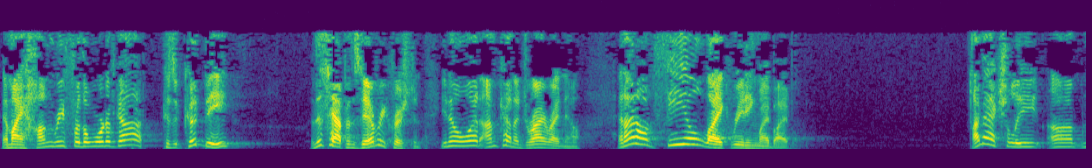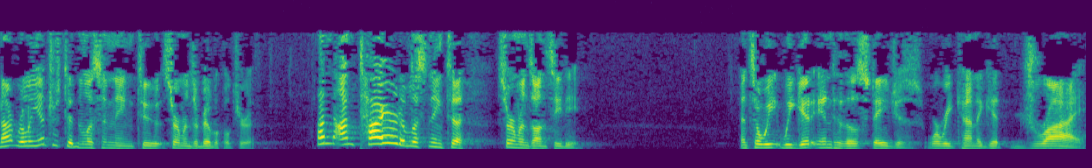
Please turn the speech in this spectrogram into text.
Am I hungry for the Word of God? Because it could be. And this happens to every Christian. You know what? I'm kind of dry right now. And I don't feel like reading my Bible. I'm actually uh, not really interested in listening to sermons of biblical truth. I'm, I'm tired of listening to sermons on CD. And so we, we get into those stages where we kind of get dry.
